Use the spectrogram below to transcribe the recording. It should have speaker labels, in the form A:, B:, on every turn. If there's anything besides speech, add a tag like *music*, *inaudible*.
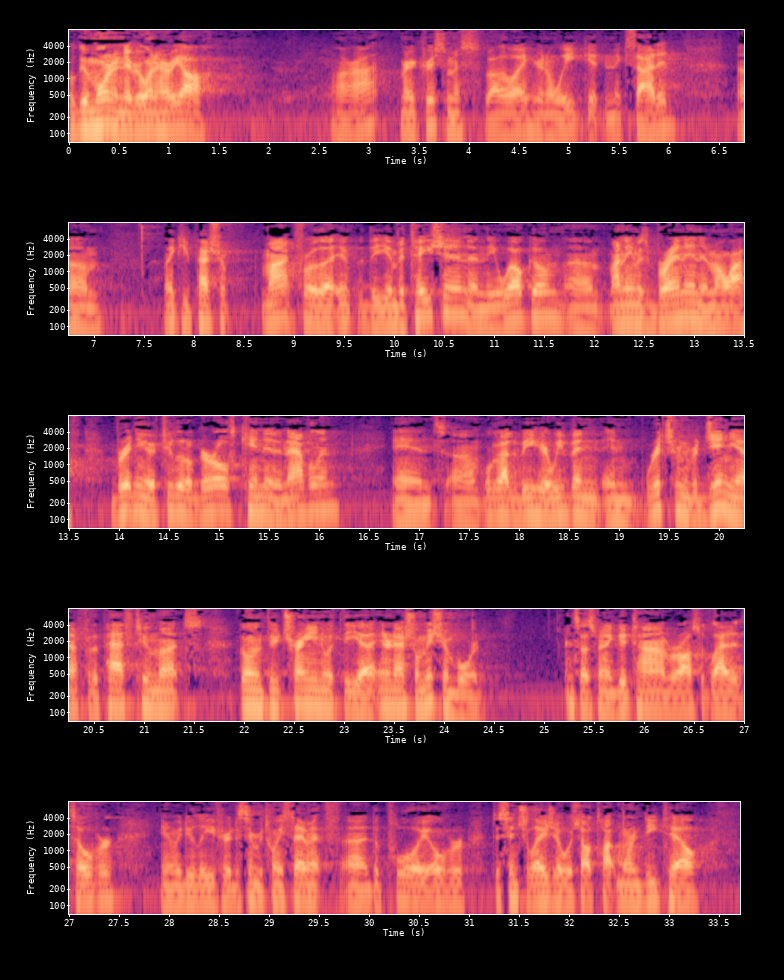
A: Well, good morning, everyone. How are y'all? All right. Merry Christmas, by the way, here in a week. Getting excited. Um, thank you, Pastor Mike, for the the invitation and the welcome. Um, my name is Brennan, and my wife Brittany. We have two little girls, Kendon and Evelyn, and um, we're glad to be here. We've been in Richmond, Virginia, for the past two months, going through training with the uh, International Mission Board, and so it's been a good time. We're also glad it's over and we do leave here December 27th, uh, deploy over to Central Asia, which I'll talk more in detail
